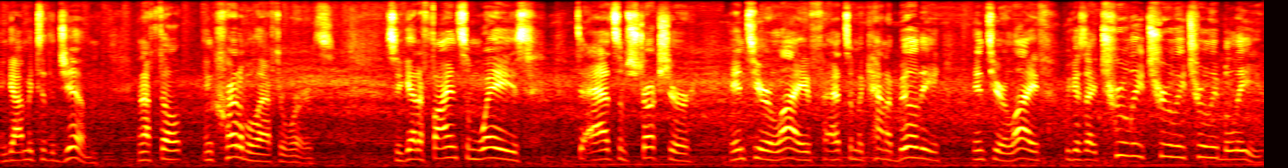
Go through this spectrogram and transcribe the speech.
and got me to the gym. And I felt incredible afterwards. So you gotta find some ways to add some structure into your life, add some accountability into your life, because I truly, truly, truly believe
